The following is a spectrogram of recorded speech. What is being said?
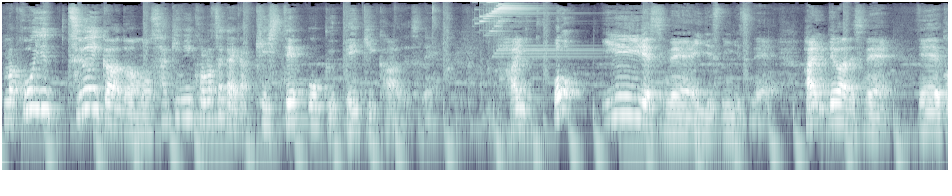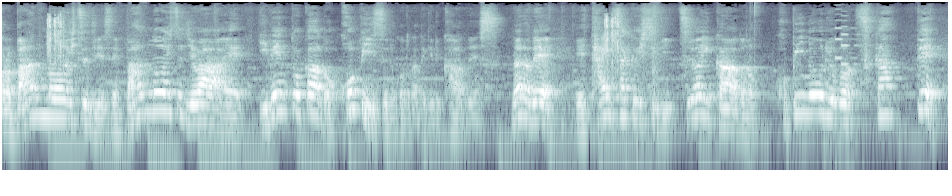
まあ、こういう強いカードはもう先にこの世界から消しておくべきカードですね。はい。おいいですね。いいですね。いいですね。はい。ではですね、えーこの万能羊ですね。万能羊は、えーイベントカードをコピーすることができるカードです。なので、えー対策羊、強いカードのコピー能力を使って、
